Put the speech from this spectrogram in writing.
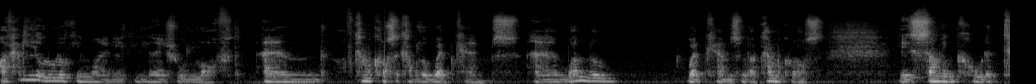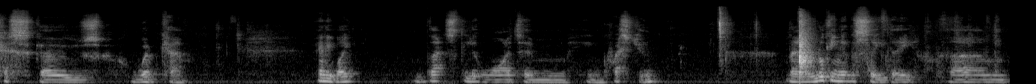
I've had a little look in my little loft and I've come across a couple of webcams and one of the webcams that I've come across is something called a Tesco's webcam. Anyway, that's the little item in question. Now looking at the CD, um,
